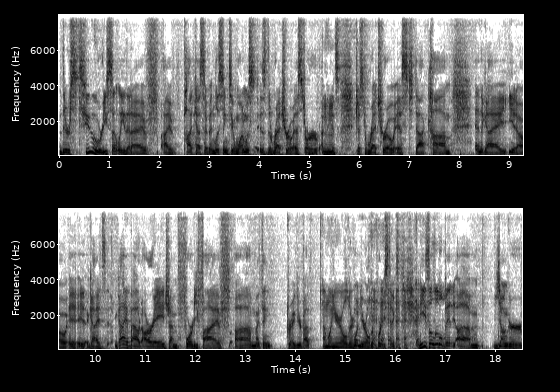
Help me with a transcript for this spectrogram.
there's two recently that I've I've podcasts I've been listening to. One was is the Retroist, or I think it's just retroist.com. And the guy, you know, it, it- a guy a guy about our age. I'm 45. Um, I think Greg, you're about I'm one year older. one year older, 46. and he's a little bit um, younger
